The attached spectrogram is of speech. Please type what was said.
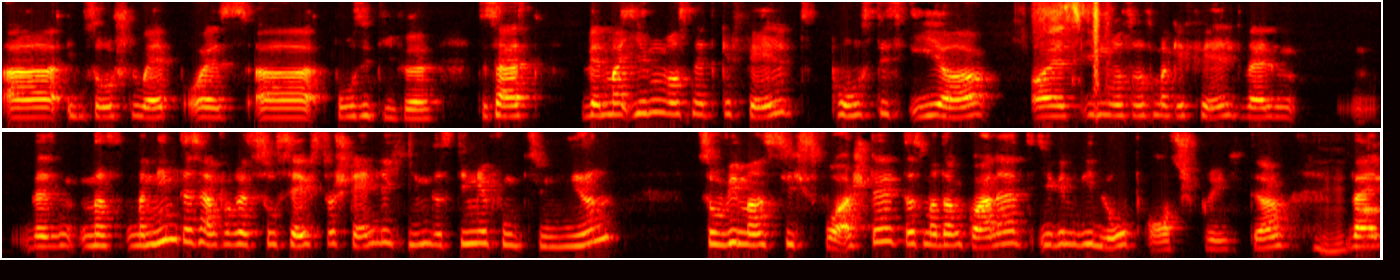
äh, im Social Web als positive. Das heißt, wenn mir irgendwas nicht gefällt, poste es eher als irgendwas, was mir gefällt, weil, weil man, man nimmt es einfach als so selbstverständlich hin, dass Dinge funktionieren, so wie man es sich vorstellt, dass man dann gar nicht irgendwie Lob ausspricht. Ja? Mhm. Weil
